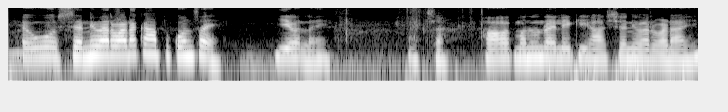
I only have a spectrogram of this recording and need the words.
वो शनिवार वाडा का कोण सा आहे? ये वाला आहे. अच्छा. हा म्हणून राहिले की हा शनिवार वाडा आहे.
